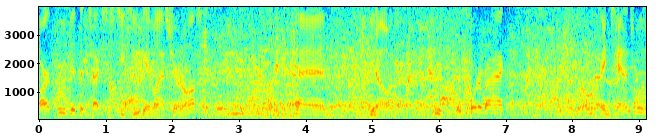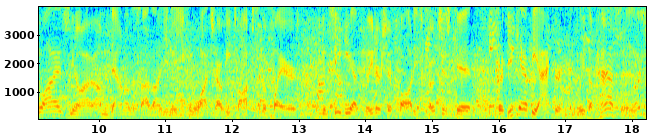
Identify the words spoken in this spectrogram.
our crew did the Texas TCU game last year in Austin, and you know, the quarterback intangibles wise, you know, I'm down on the sideline. You know, you can watch how he talks to the players. You can see he has leadership qualities, coach's kid. But if you can't be accurate and complete the passes,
